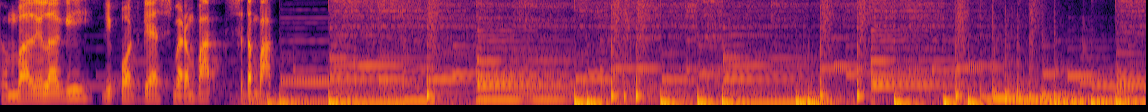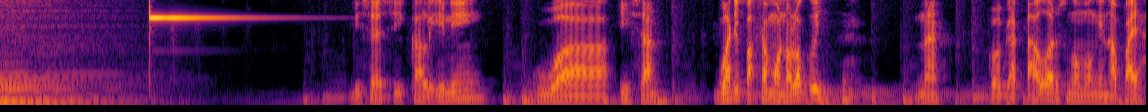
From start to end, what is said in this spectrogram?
Kembali lagi di podcast berempat setempat. Di sesi kali ini gua Ihsan, gua dipaksa monolog, uy. Nah, gua gak tahu harus ngomongin apa ya.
